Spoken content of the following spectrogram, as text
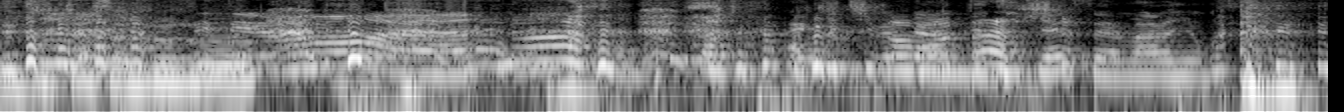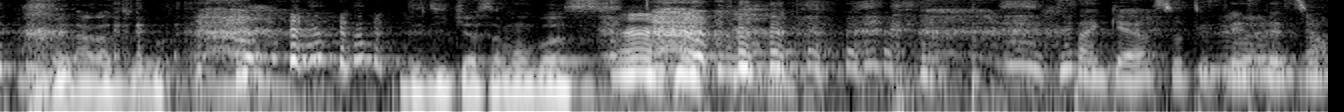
dédicace à Jojo. C'était. À qui tu veux faire une dédicace, Marion la radio. Dédicace à mon boss. 5 heures sur toutes les stations.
